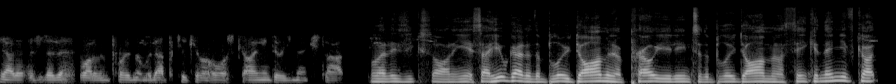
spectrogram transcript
you know, there's, there's a lot of improvement with that particular horse going into his next start. Well, that is exciting. Yeah, so he'll go to the Blue Diamond, a prelude into the Blue Diamond, I think. And then you've got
